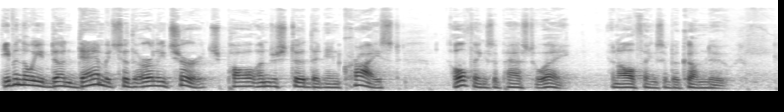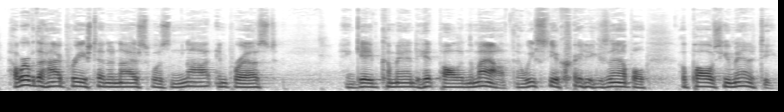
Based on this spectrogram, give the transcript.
Even though he had done damage to the early church, Paul understood that in Christ, all things have passed away and all things have become new. However, the high priest Ananias was not impressed and gave command to hit Paul in the mouth. And we see a great example of Paul's humanity.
